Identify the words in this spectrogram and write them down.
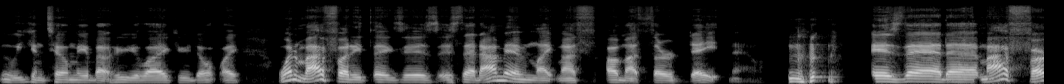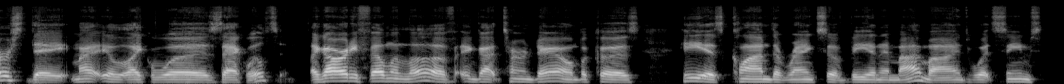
you can tell me about who you like, who you don't like. One of my funny things is is that I'm in like my on my third date now. is that uh my first date my like was Zach Wilson. Like I already fell in love and got turned down because he has climbed the ranks of being in my mind what seems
